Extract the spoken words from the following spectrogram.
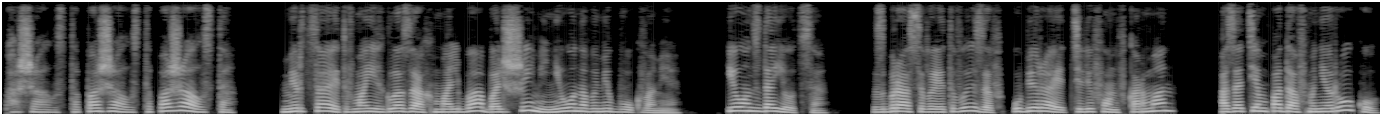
«Пожалуйста, пожалуйста, пожалуйста!» Мерцает в моих глазах мольба большими неоновыми буквами. И он сдается, сбрасывает вызов, убирает телефон в карман, а затем, подав мне руку,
